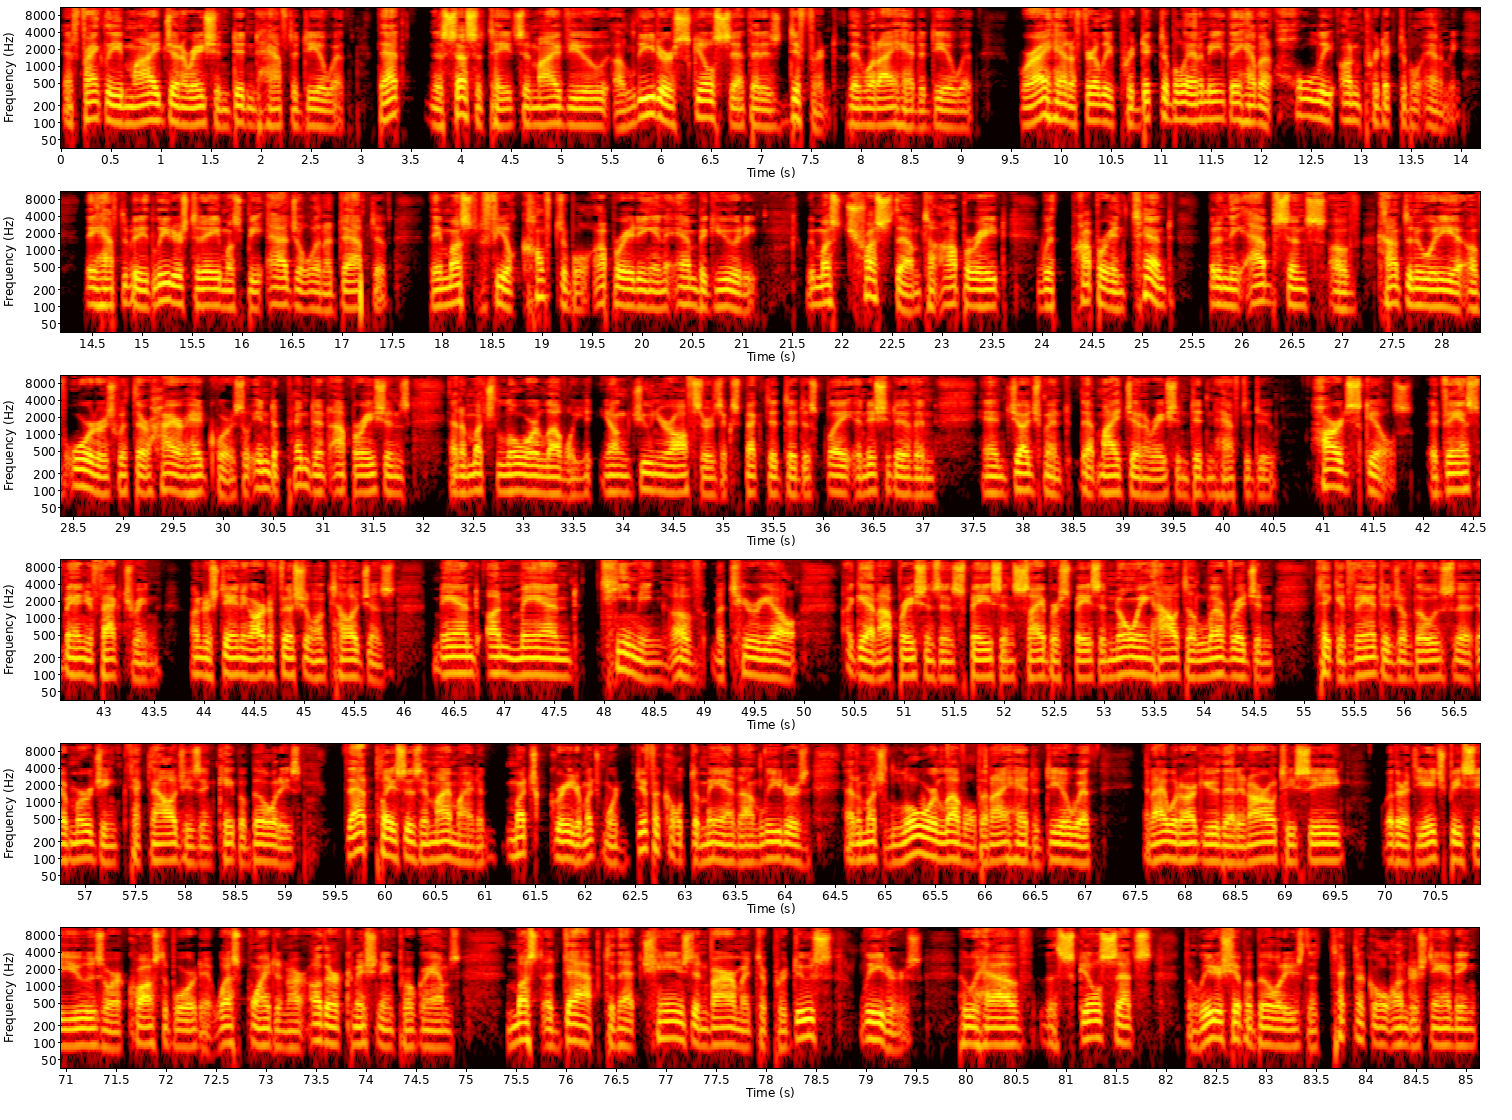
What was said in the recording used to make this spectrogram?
that, frankly, my generation didn't have to deal with. That necessitates, in my view, a leader skill set that is different than what I had to deal with. Where I had a fairly predictable enemy, they have a wholly unpredictable enemy. They have to be leaders today must be agile and adaptive. They must feel comfortable operating in ambiguity. We must trust them to operate with proper intent, but in the absence of continuity of orders with their higher headquarters. So independent operations at a much lower level. Young junior officers expected to display initiative and, and judgment that my generation didn't have to do. Hard skills, advanced manufacturing, understanding artificial intelligence, manned, unmanned teaming of material, again, operations in space and cyberspace, and knowing how to leverage and take advantage of those uh, emerging technologies and capabilities. That places, in my mind, a much greater, much more difficult demand on leaders at a much lower level than I had to deal with. And I would argue that in ROTC, whether at the HBCUs or across the board at West Point and our other commissioning programs, must adapt to that changed environment to produce leaders who have the skill sets, the leadership abilities, the technical understanding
